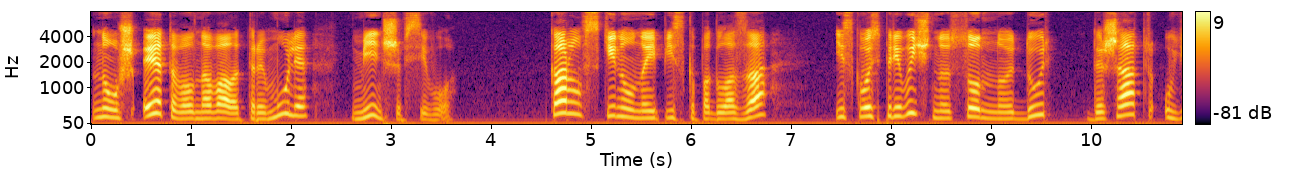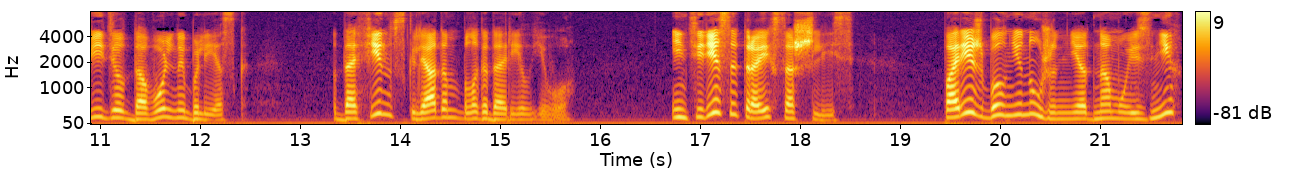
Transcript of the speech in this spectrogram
Но уж это волновало Тремуля меньше всего. Карл вскинул на епископа глаза, и сквозь привычную сонную дурь Дешатр увидел довольный блеск. Дофин взглядом благодарил его. Интересы троих сошлись. Париж был не нужен ни одному из них,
